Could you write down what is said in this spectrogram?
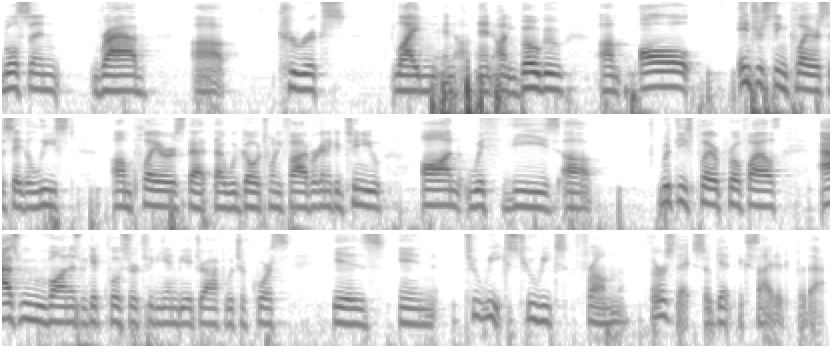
Wilson, Rabb, uh, Kurucs, Lydon, and and Anigbogu. Um, all interesting players to say the least. um, players that that would go at 25. We're going to continue on with these uh, with these player profiles as we move on as we get closer to the NBA draft, which of course is in two weeks, two weeks from Thursday. So get excited for that.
